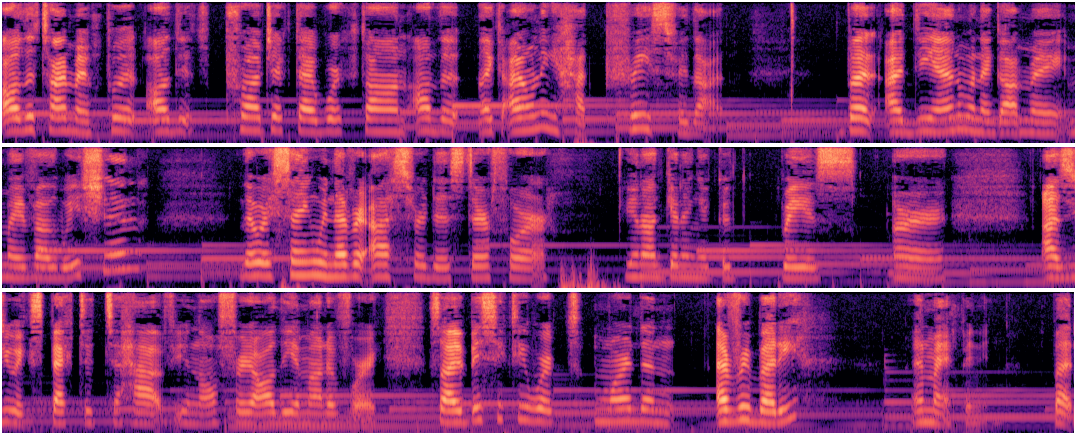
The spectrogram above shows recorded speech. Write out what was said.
all the time i put all the project i worked on all the like i only had praise for that. But at the end when i got my my evaluation they were saying we never asked for this therefore you're not getting a good raise or as you expected to have you know for all the amount of work. So i basically worked more than everybody in my opinion but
